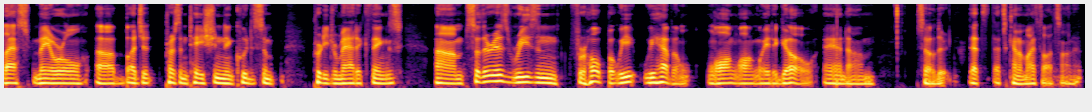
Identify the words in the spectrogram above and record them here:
last mayoral uh, budget presentation included some pretty dramatic things. Um, so there is reason for hope, but we we have a long, long way to go. And um, so there, that's that's kind of my thoughts on it.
